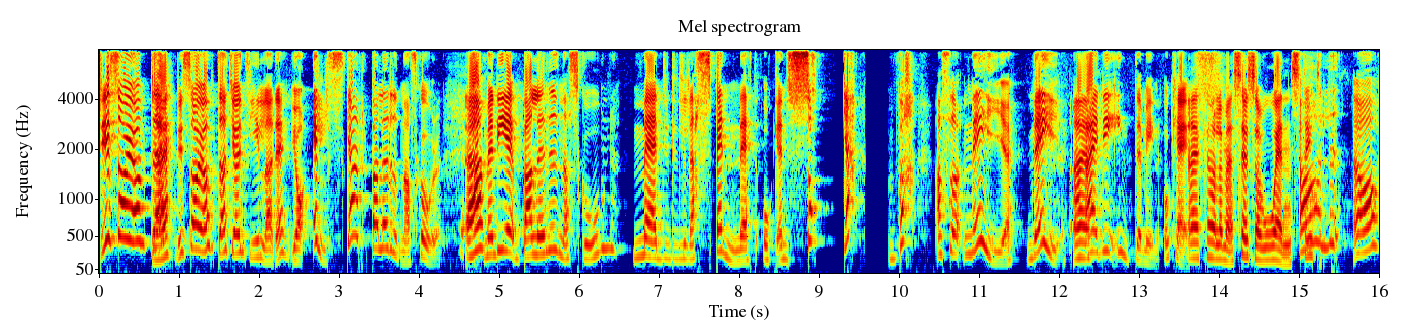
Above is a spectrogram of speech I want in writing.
Det sa jag inte! Nej. Det sa jag inte att jag inte gillade. Jag älskar ballerinaskor. Ja. Men det är ballerinaskon med det lilla spännet och en socka. Va? Alltså nej! Nej! Nej, Nej. det är inte min. Okej. Jag kan hålla med, ser ut som Wednesday. Ja, typ. ja.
